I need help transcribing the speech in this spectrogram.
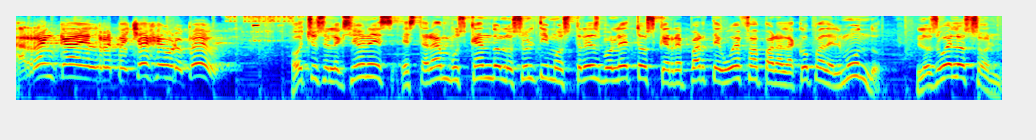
Arranca el repechaje europeo. Ocho selecciones estarán buscando los últimos tres boletos que reparte UEFA para la Copa del Mundo. Los duelos son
